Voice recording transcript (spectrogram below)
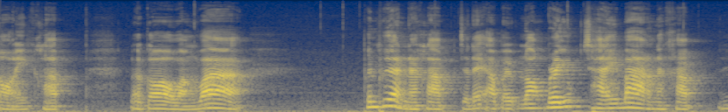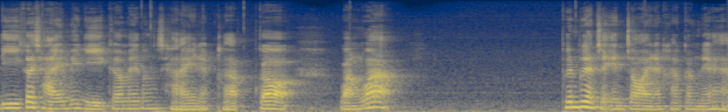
น้อยครับ แล้วก็หวังว่าเพื่อนๆนะครับ จะได้เอาไปลองประยุกต์ใช้บ้างนะครับ ดีก็ใช้ไม่ดีก็ไม่ต้องใช้นะครับ ก็หวังว่า เพื่อนๆจะ enjoy นะครับกับเนื้อหา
